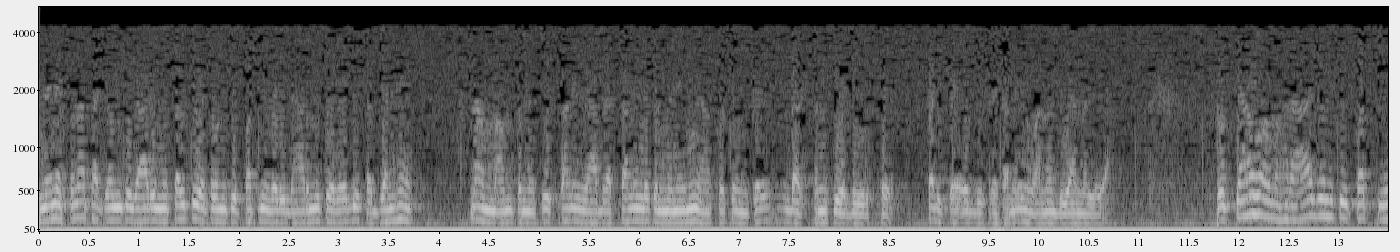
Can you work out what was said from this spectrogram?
मैंने सुना था कि उनकी गाड़ी निकलती है तो उनकी पत्नी बड़ी धार्मिक है, वो भी सज्जन है। नाम वाम तो मैं पूछता नहीं, याद रखता नहीं, लेकिन मैंने नहीं आँखों से उनके दर्शन किए दूर से। परिचय एक दूसरे का नहीं हुआ, न दिया, न लिया। तो क्या हुआ महाराज? उनकी पत्नी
